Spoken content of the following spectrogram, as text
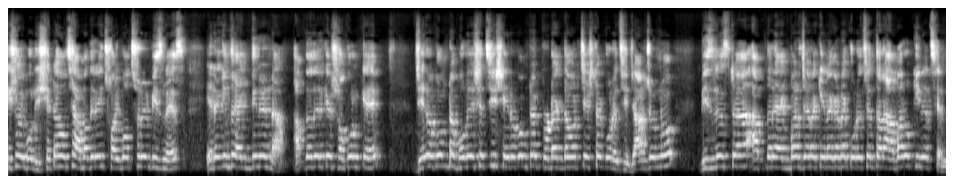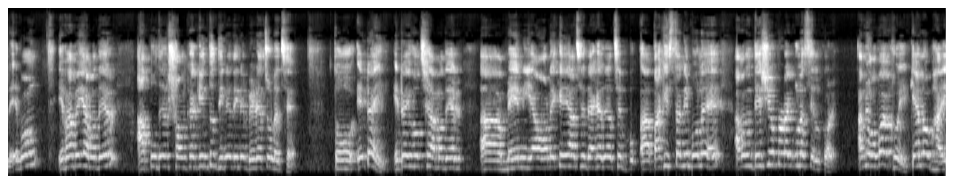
বিষয় বলি, সেটা হচ্ছে আমাদের এই ছয় বছরের বিজনেস এটা কিন্তু একদিনের না। আপনাদেরকে সকলকে যেরকমটা বলে এসেছি সেরকমটা প্রোডাক্ট দেওয়ার চেষ্টা করেছি। যার জন্য বিজনেসটা আপনারা একবার যারা কেনাকাটা করেছেন, তারা আবারও কিনেছেন এবং এভাবেই আমাদের আপুদের সংখ্যা কিন্তু দিনে দিনে বেড়ে চলেছে। তো এটাই এটাই হচ্ছে আমাদের মেন ইয়া। অনেকেই আছে, দেখা যাচ্ছে পাকিস্তানি বলে আমাদের দেশীয় প্রোডাক্টগুলো সেল করে। আমি অবাক হই, কেন ভাই?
